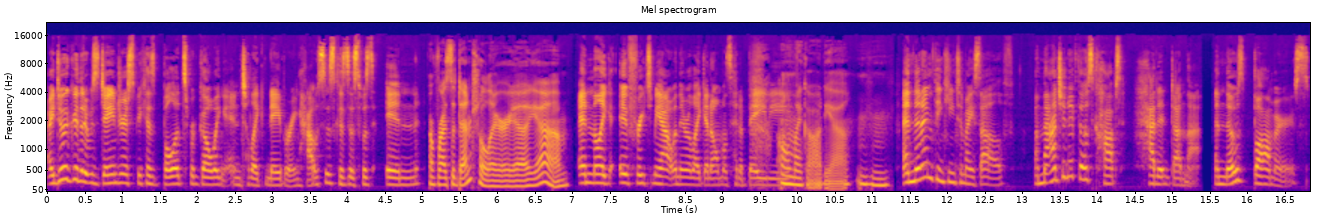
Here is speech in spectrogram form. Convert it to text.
I do agree that it was dangerous because bullets were going into like neighboring houses because this was in A residential area. Yeah. and like it freaked me out when they were like it almost hit a baby. Oh my god. Yeah. Mm-hmm. And then I'm thinking to myself, imagine if those cops hadn't done that and those bombers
